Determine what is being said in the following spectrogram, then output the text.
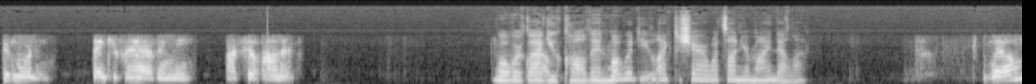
Good morning. Thank you for having me. I feel honored. Well, we're glad um, you called in. What would you like to share? What's on your mind, Ella? Well,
